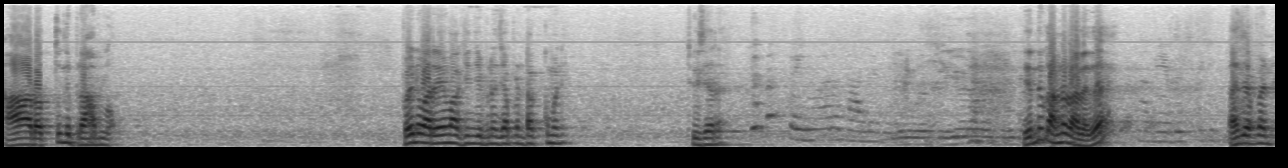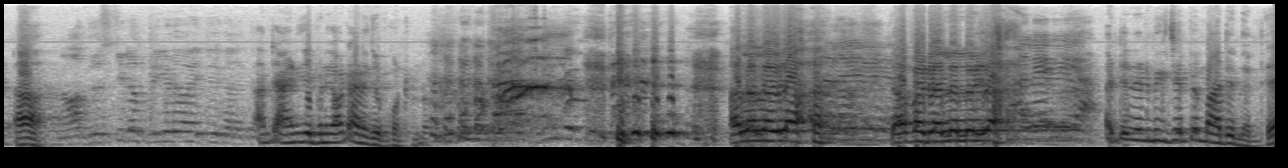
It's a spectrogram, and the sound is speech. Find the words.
ఆడొస్తుంది ప్రాబ్లం. పోయిన వారు ఏం వాక్యం చెప్పినా చెప్పండి తక్కువని చూసారా? ఎందుకు అన్న రాలేదా? అది చెప్పండి. అంటే ఆయన చెప్పింది కాబట్టి ఆయన చెప్పుకుంటున్నాడు అల్లలోయ్యా చెప్పండి అల్లలోయ్యా అంటే నేను మీకు చెప్పే మాట ఏంటంటే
